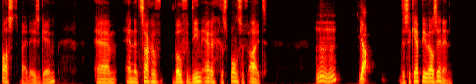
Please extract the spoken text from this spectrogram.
past bij deze game. Ehm, en het zag er bovendien erg responsive uit. Mhm. Ja. Dus ik heb hier wel zin in.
